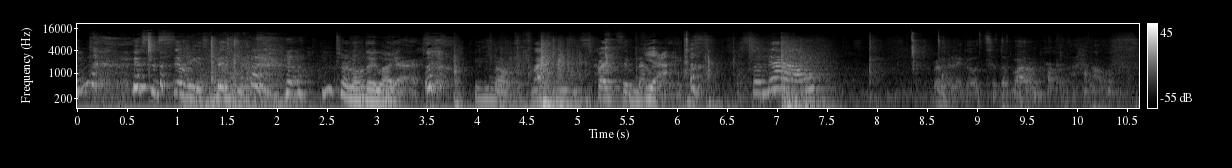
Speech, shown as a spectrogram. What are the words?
Mm-hmm. this is serious business. You turn off daylight. Yes. You know, life is expensive nowadays. Yeah. So now, we're gonna go to the bottom part of the house.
